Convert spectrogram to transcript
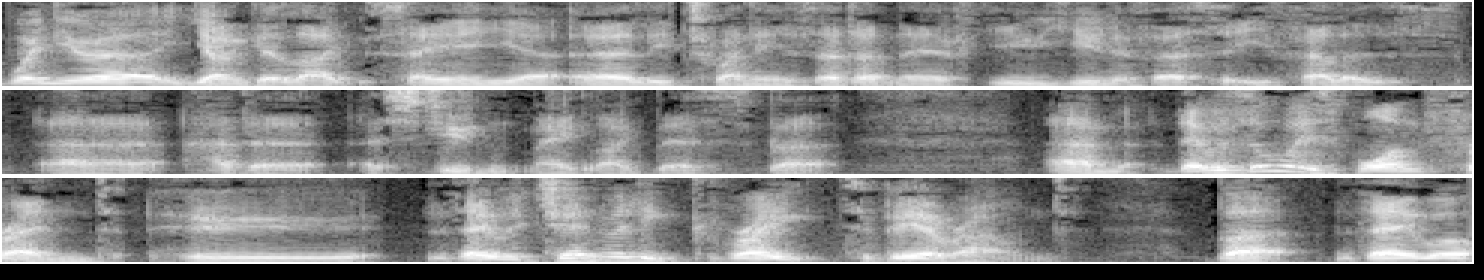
When you were younger, like say in your early twenties, I don't know if you university fellas uh, had a, a student mate like this, but um, there was always one friend who they were generally great to be around, but they were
